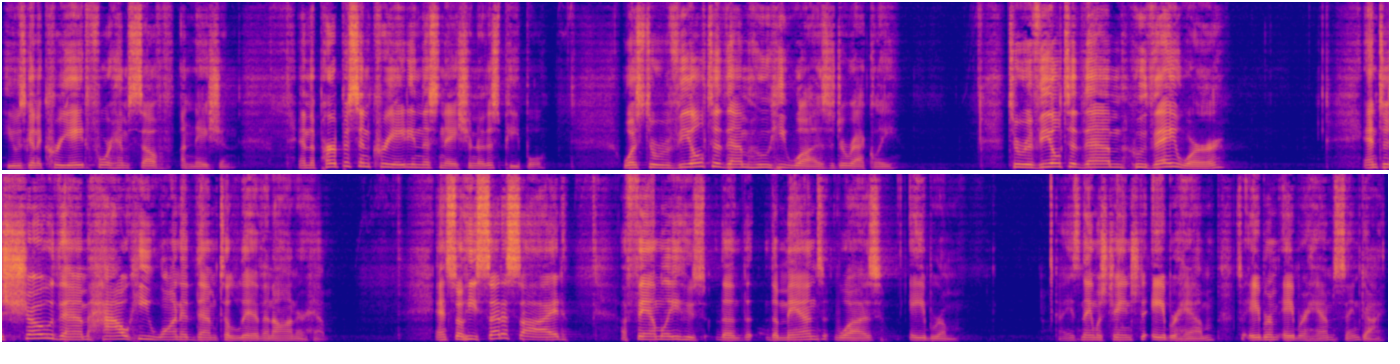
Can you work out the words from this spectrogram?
He was going to create for himself a nation. And the purpose in creating this nation or this people was to reveal to them who he was directly, to reveal to them who they were, and to show them how he wanted them to live and honor him. And so he set aside a family whose the, the, the man was Abram. Okay, his name was changed to Abraham. So Abram, Abraham, same guy.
